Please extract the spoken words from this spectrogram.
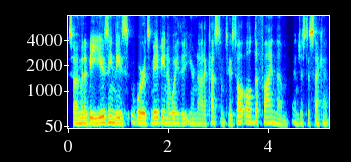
So I'm going to be using these words maybe in a way that you're not accustomed to. So I'll, I'll define them in just a second.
